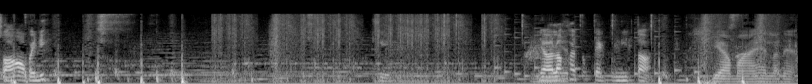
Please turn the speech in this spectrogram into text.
สองออกไปดิ เดี๋ยวเราค่อยตกแต่งตรงนี้ต่อเคลียร์ไม้ให้แล้วเนี่ย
